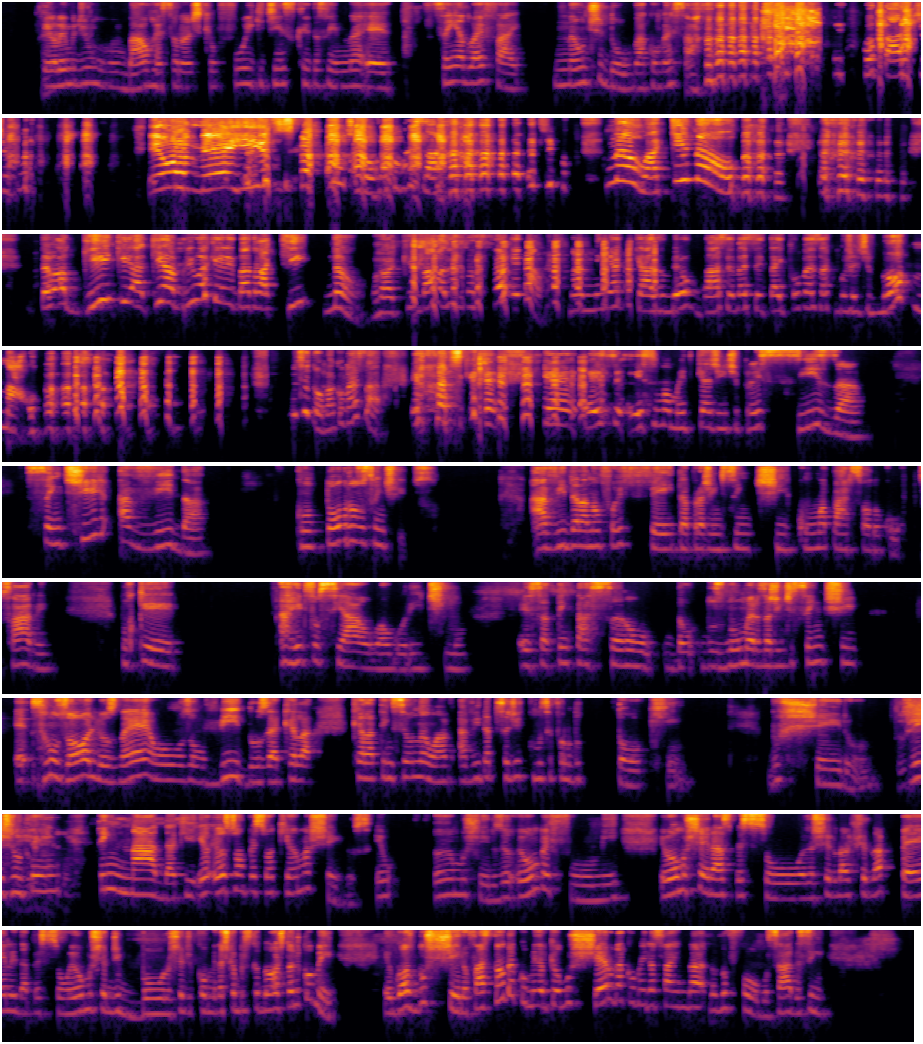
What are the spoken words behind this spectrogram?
Né? Eu lembro de um, bar, um restaurante que eu fui que tinha escrito assim, né, é, senha do Wi-Fi, não te dou, vá conversar. Fantástico. Eu amei isso! Não, vou começar. tipo, não, aqui não! Então, alguém que aqui abriu aquele bar, aqui não, aqui isso não, aqui não. Na minha casa, no meu bar, você vai sentar e conversar com gente normal. Continua, vai conversar. Eu acho que é, que é esse, esse momento que a gente precisa sentir a vida com todos os sentidos. A vida ela não foi feita para a gente sentir com uma parte só do corpo, sabe? Porque a rede social, o algoritmo, essa tentação do, dos números, a gente sente é, são os olhos, né, ou os ouvidos, é aquela, aquela atenção, não, a, a vida precisa de, como você falou, do toque, do cheiro. Do gente, cheiro. não tem, tem nada que, eu, eu sou uma pessoa que ama cheiros, eu amo cheiros, eu, eu amo perfume, eu amo cheirar as pessoas, eu cheiro da, cheiro da pele da pessoa, eu amo cheiro de bolo, cheiro de comida, acho que é por isso que eu gosto tanto de comer. Eu gosto do cheiro, eu faço tanta comida porque eu amo o cheiro da comida saindo da, do fogo, sabe? Assim.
